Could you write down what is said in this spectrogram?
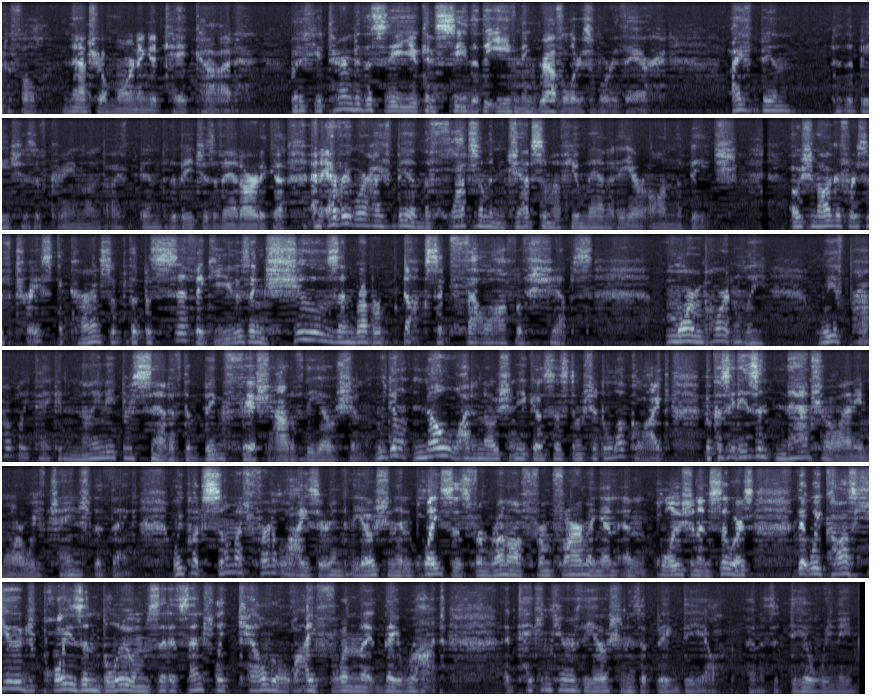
beautiful, natural morning at Cape Cod. But if you turn to the sea, you can see that the evening revelers were there. I've been to the beaches of Greenland. I've been to the beaches of Antarctica. And everywhere I've been, the flotsam and jetsam of humanity are on the beach. Oceanographers have traced the currents of the Pacific using shoes and rubber ducks that fell off of ships. More importantly, we've probably taken 90% of the big fish out of the ocean. We don't know what an ocean ecosystem should look like because it isn't natural anymore. We've changed the thing. We put so much fertilizer into the ocean in places from runoff from farming and, and pollution and sewers that we cause huge poison blooms that essentially kill the life when they, they rot. And taking care of the ocean is a big deal, and it's a deal we need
